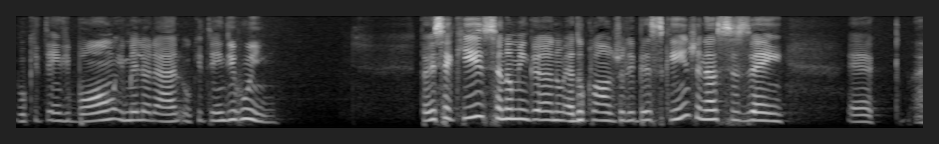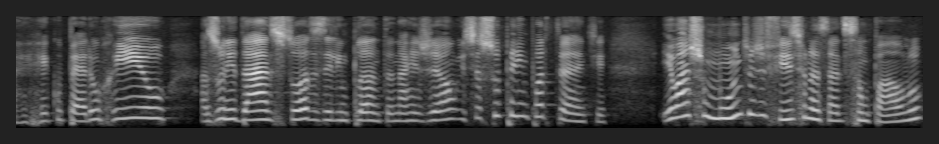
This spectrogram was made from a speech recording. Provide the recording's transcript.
o que tem de bom e melhorar o que tem de ruim. Então, esse aqui, se eu não me engano, é do Cláudio Libeskind. Né? Vocês veem, é, recupera o rio, as unidades todas ele implanta na região. Isso é super importante. Eu acho muito difícil na cidade de São Paulo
